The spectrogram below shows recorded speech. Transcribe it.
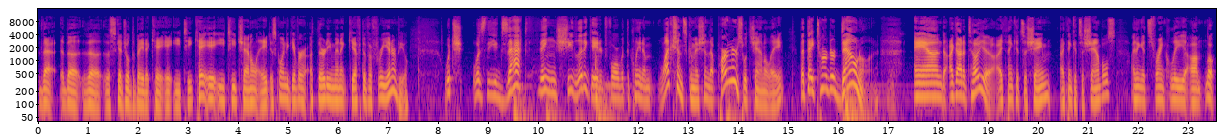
that the, the the scheduled debate at KAET, KAET Channel Eight is going to give her a thirty minute gift of a free interview, which was the exact thing she litigated for with the Clean Elections Commission that partners with Channel 8 that they turned her down on. And I got to tell you, I think it's a shame. I think it's a shambles. I think it's frankly, um, look,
